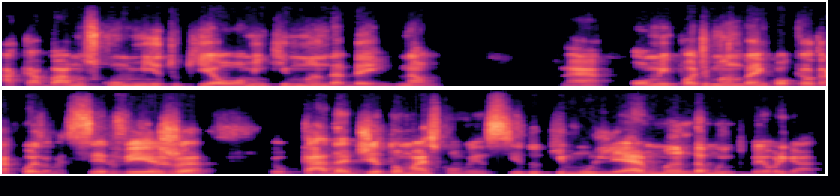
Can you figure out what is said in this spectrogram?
acabarmos com o mito que é homem que manda bem. Não. Né? Homem pode mandar em qualquer outra coisa, mas cerveja, eu cada dia estou mais convencido que mulher manda muito bem, obrigado.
